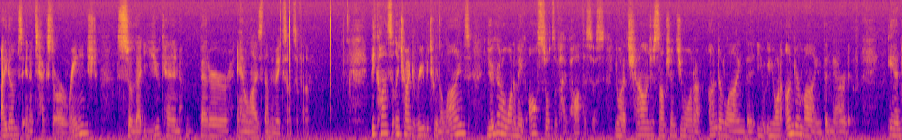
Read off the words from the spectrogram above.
items in a text are arranged so that you can better analyze them and make sense of them. Be constantly trying to read between the lines. You're going to want to make all sorts of hypotheses. You want to challenge assumptions. You want to underline that you, you want to undermine the narrative. And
